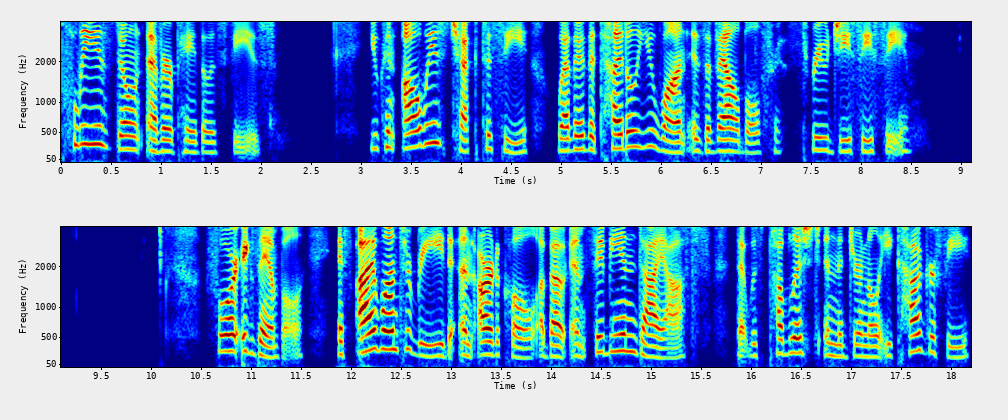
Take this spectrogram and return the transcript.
Please don't ever pay those fees. You can always check to see whether the title you want is available for, through GCC. For example, if I want to read an article about amphibian die-offs that was published in the journal Ecography,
